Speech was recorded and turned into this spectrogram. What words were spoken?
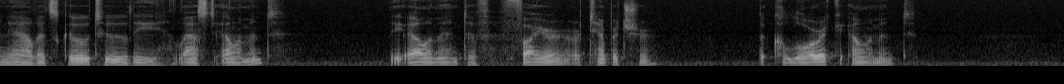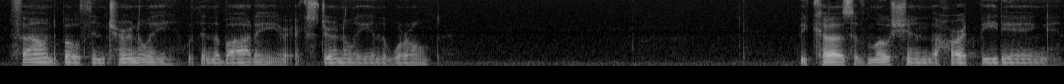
And now let's go to the last element, the element of fire or temperature, the caloric element, found both internally within the body or externally in the world. Because of motion, the heart beating,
